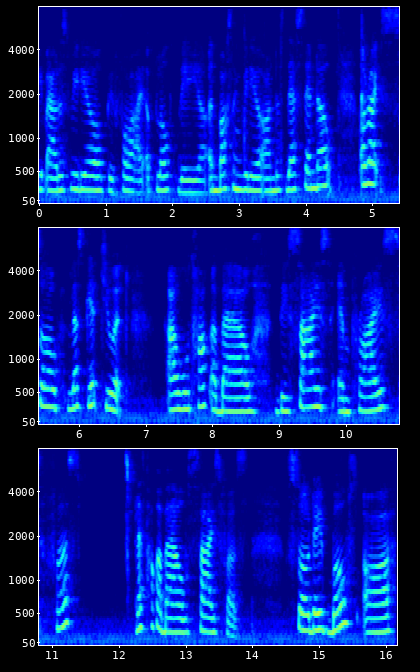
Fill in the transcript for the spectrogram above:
give out this video before I upload the uh, unboxing video on this Dad sandal all right so let's get to it I will talk about the size and price first. Let's talk about size first. So they both are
